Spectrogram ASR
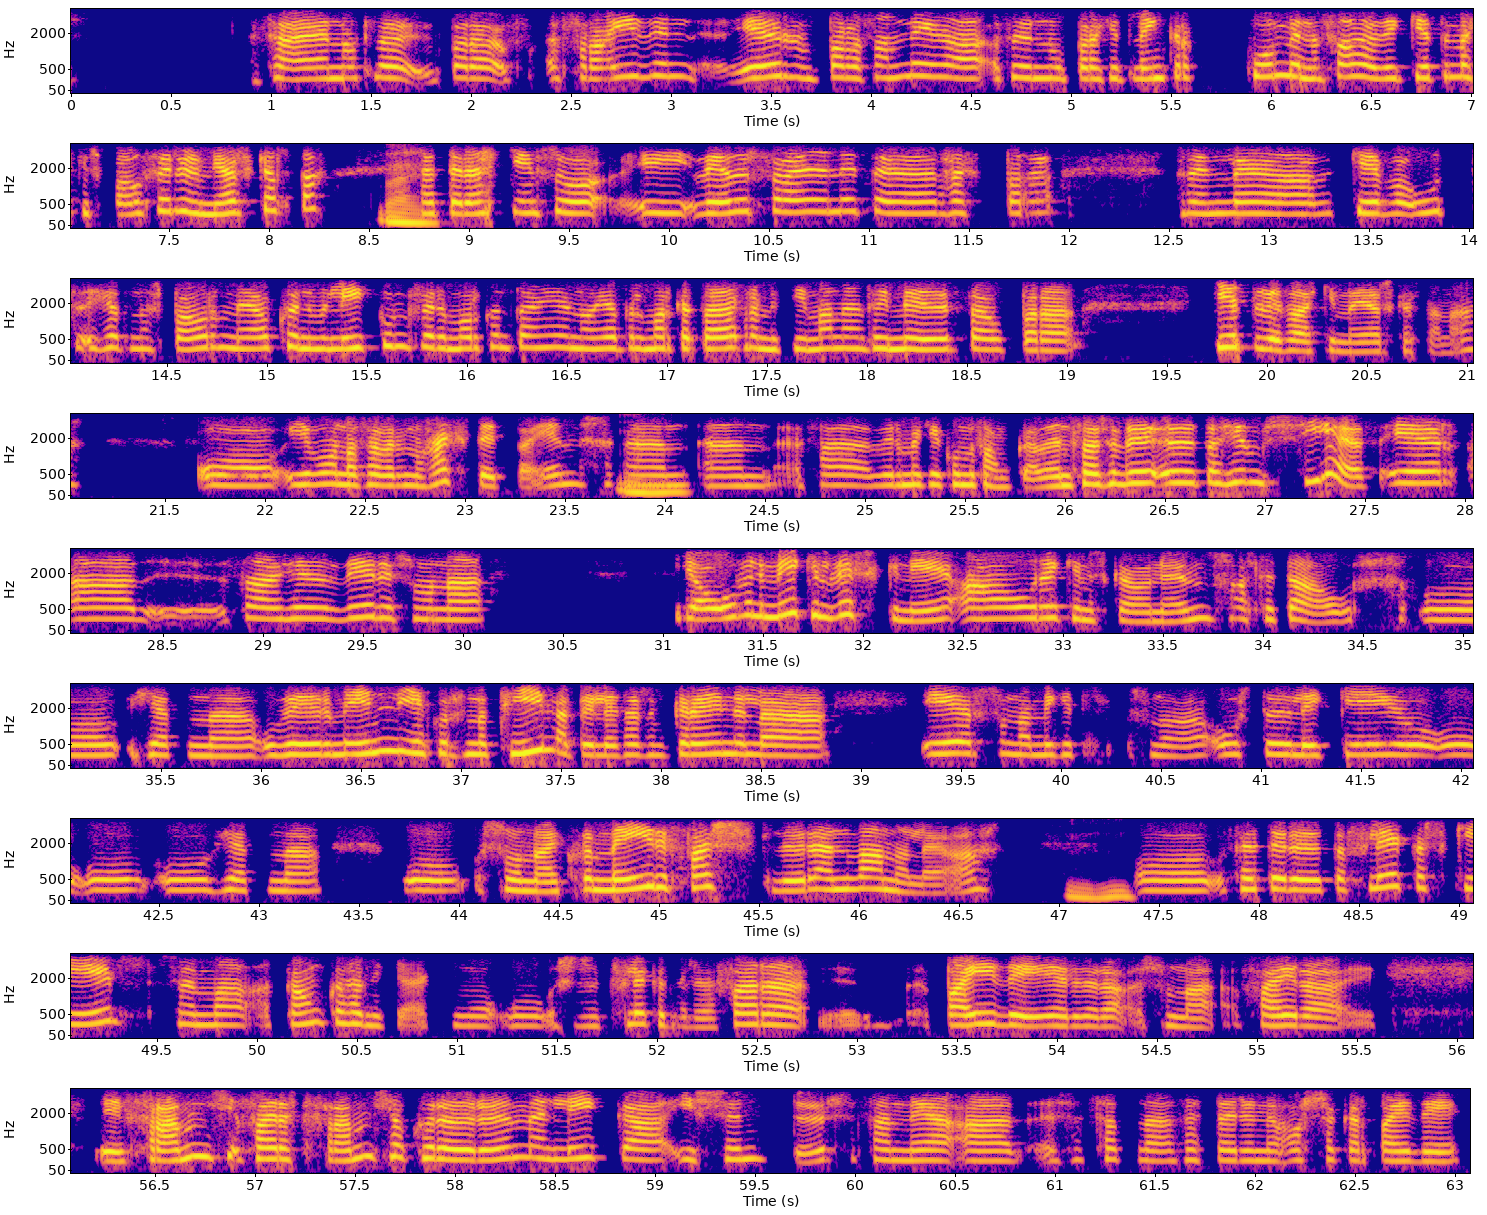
það er náttúrulega bara fræðin er bara þannig að þau er nú bara ekkert lengra komin en það að við getum ekki spáð fyrir mjörskjálta. Þetta er ekki eins og í veðurfræðinni þegar hægt bara hreinlega að gefa út hérna spár með ákveðnum líkum fyrir morgundagin og jáfnvel marga dagar fram í tíman en þeim miður þá bara getum við það ekki með mjörskjáltana og ég vona að það verður nú hægt eitt daginn mm. en, en það verðum ekki komið þangað en það sem við auðvitað hefum séð er að það hefur verið svona Já, ofinni mikil virkni á Reykjaneskaganum allt þetta ár og, hérna, og við erum inn í einhver svona tímabili þar sem greinilega er svona mikil svona óstöðleiki og, og, og hérna og svona einhverja meiri fæslur en vanalega mm -hmm. og þetta eru þetta flekaskil sem að ganga hann í gegn og flekarnir er að fara bæði er þeirra svona færa fram, færast fram hjá hverjum en líka í sundur þannig að þarna, þetta er einu orsakar bæði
